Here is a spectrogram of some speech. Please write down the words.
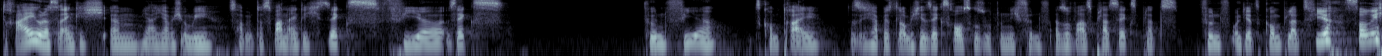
drei, oder das ist eigentlich, ähm, ja, hier habe ich irgendwie, das, hab, das waren eigentlich sechs, vier, sechs, fünf, vier, jetzt kommt drei. Also ich habe jetzt, glaube ich, hier sechs rausgesucht und nicht fünf. Also war es Platz sechs, Platz fünf und jetzt kommt Platz vier. Sorry.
